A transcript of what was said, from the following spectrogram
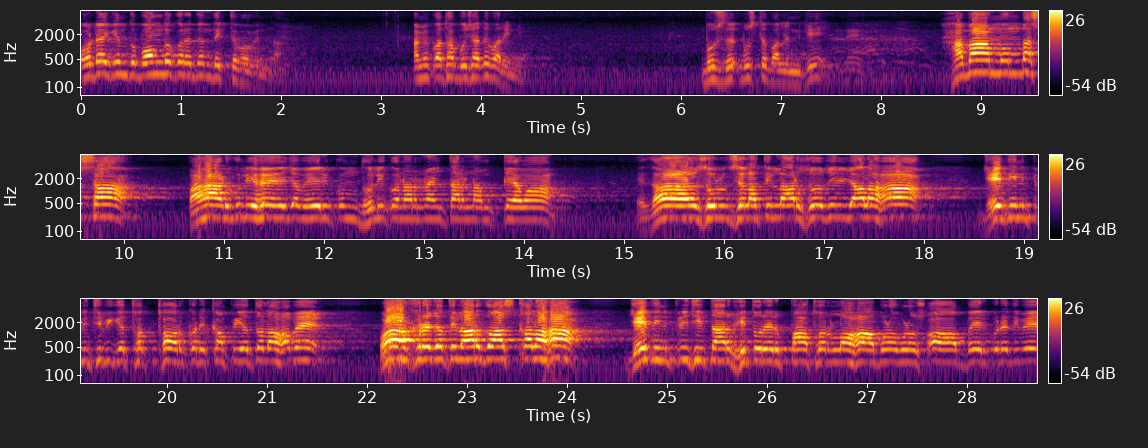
ওটাই কিন্তু বন্ধ করে দেন, দেখতে পাবেন না। আমি কথা বুঝাতে পারিনি। বুঝতে বুঝতে পারলেন কি? হাবা মোম্বাসা, পাহাড়গুলি হয়ে যাবে, এরকম ধলিকণার নাই, তার নাম কেয়ামাত। জালাহা যেদিন পৃথিবীকে থরথর করে কাঁপিয়ে তোলা হবে আরদ যেদিন পৃথিবী তার ভিতরের পাথর, লহা, বড় বড় সব বের করে দিবে।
